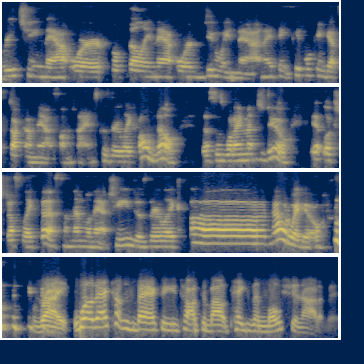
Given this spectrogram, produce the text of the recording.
reaching that or fulfilling that or doing that. And I think people can get stuck on that sometimes because they're like, oh no, this is what I meant to do. It looks just like this. And then when that changes, they're like, uh, now what do I do? right. Well, that comes back to you talked about taking the emotion out of it.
